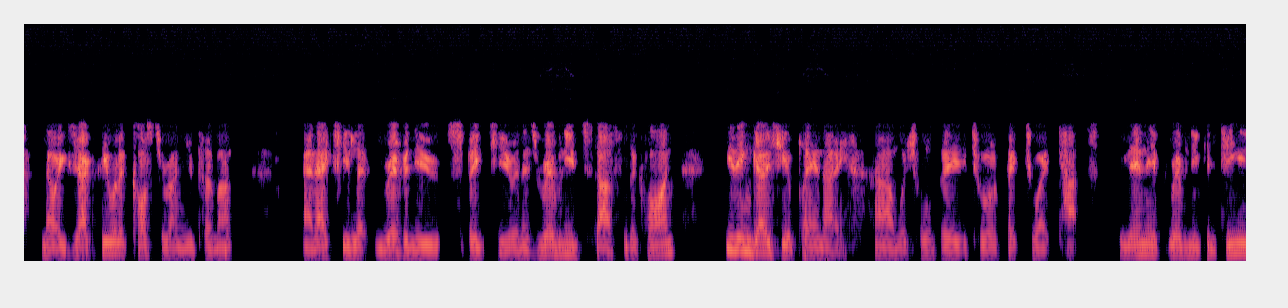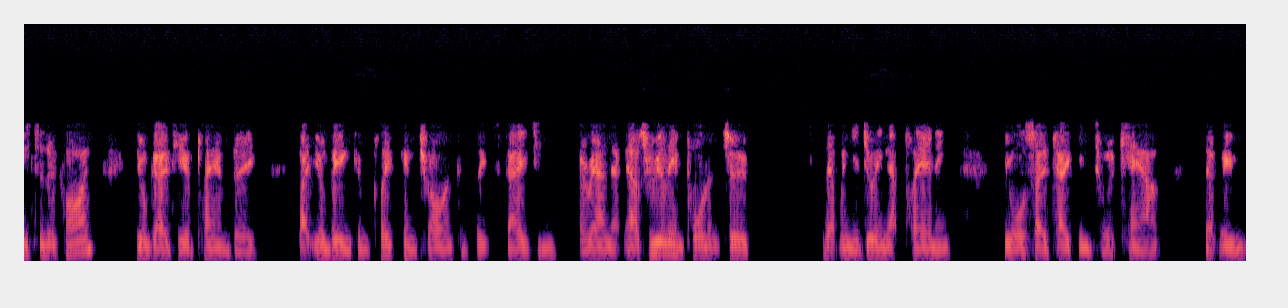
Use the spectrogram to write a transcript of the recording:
know exactly what it costs to run you per month and actually let revenue speak to you. And as revenue starts to decline, you then go to your plan A, um, which will be to effectuate cuts. Then, if revenue continues to decline, you'll go to your plan B, but you'll be in complete control and complete staging around that. Now, it's really important too that when you're doing that planning, you also take into account that we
